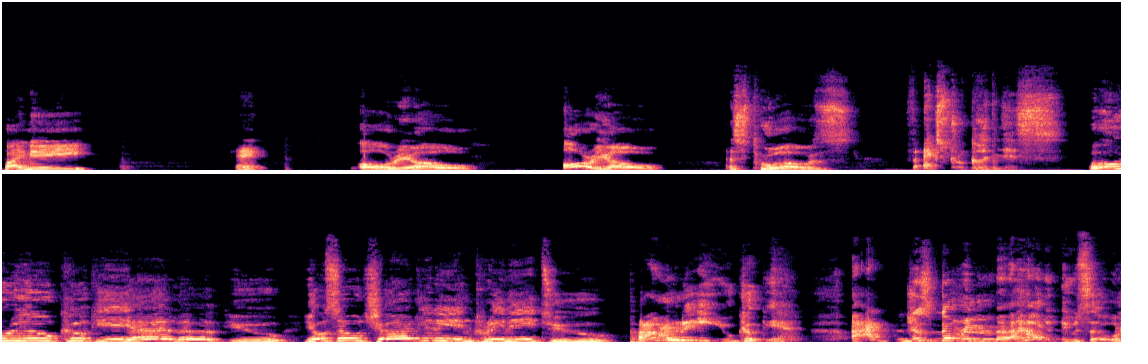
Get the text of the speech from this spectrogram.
by me. Okay? Oreo. Oreo. That's two O's for extra goodness. Oreo cookie, I love you. You're so chocolatey and creamy too. I'm gonna eat you, cookie. I just don't remember how to do so.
